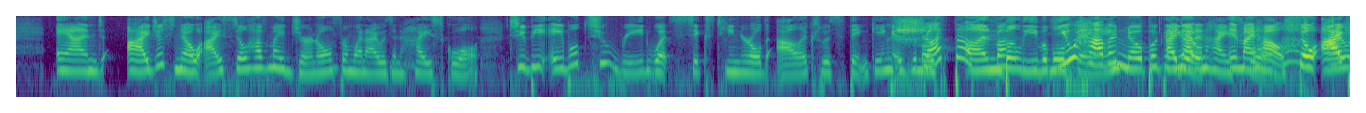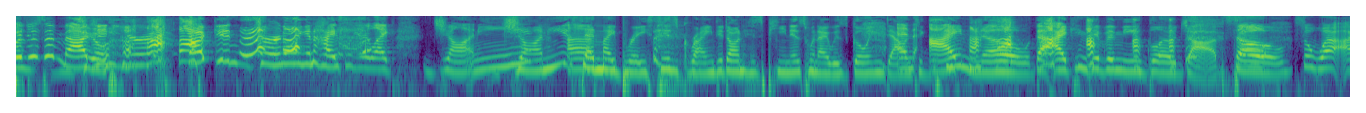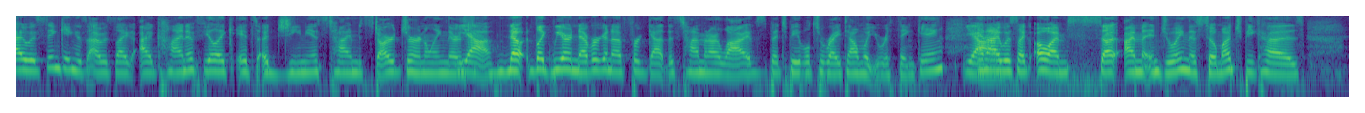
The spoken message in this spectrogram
And I just know I still have my journal from when I was in high school. To be able to read what 16 year old Alex was thinking is the Shut most the unbelievable You thing. have a notebook that I you had in high school in my house. So I, I, can just imagine too. you're fucking journaling in high school. You're like Johnny. Johnny um, said my braces grinded on his penis when I was going down and to I know that I can give a mean blowjob. So, So, so what I was thinking is, I was like, I kind of feel like it's a genius time to start journaling. There's Yeah. no, like, we are never gonna forget this time in our lives, but to be able to write down what you were thinking, Yeah. And I was like, oh, I'm so, I'm enjoying this so much because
